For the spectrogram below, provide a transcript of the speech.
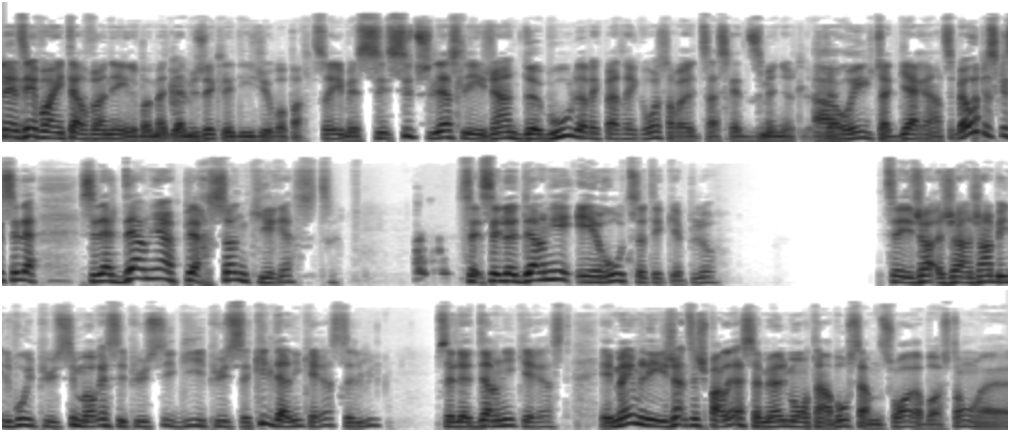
Canadien va intervenir. Il va mettre de la musique, le DJ va partir. Mais si, si tu laisses les gens debout, là, avec Patrick Roy, ça va ça serait 10 minutes, là. Je Ah te- oui? Je te le garantis. Ben oui, parce que c'est la, c'est la dernière personne qui reste. C'est, c'est le dernier héros de cette équipe-là. Jean, Jean, Jean Béliveau est plus ici, Maurice est plus ici, Guy est plus ici. C'est qui le dernier qui reste? C'est lui. C'est le dernier qui reste. Et même les gens, tu sais, je parlais à Samuel Montembeau samedi soir à Boston euh,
